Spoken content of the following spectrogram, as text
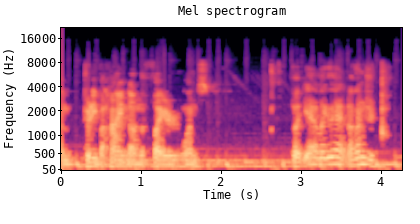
I'm pretty behind on the fire ones. But yeah, look at that. 100.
